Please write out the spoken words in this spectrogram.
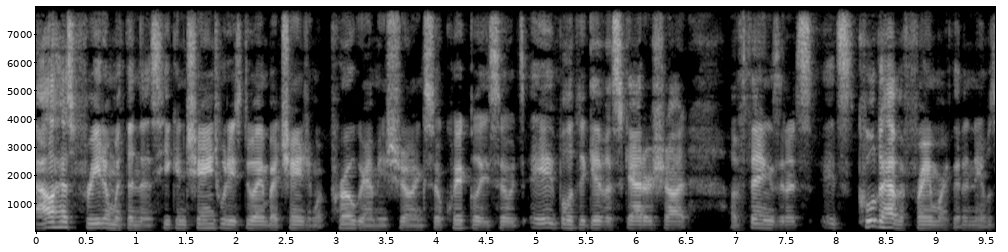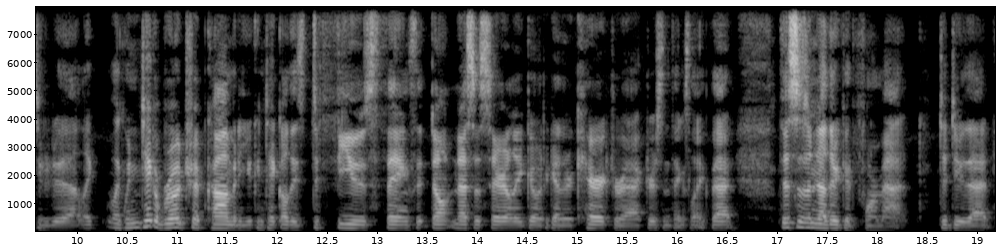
Al has freedom within this. He can change what he's doing by changing what program he's showing so quickly. So it's able to give a scatter shot of things, and it's it's cool to have a framework that enables you to do that. Like like when you take a road trip comedy, you can take all these diffuse things that don't necessarily go together, character actors and things like that. This is another good format to do that.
